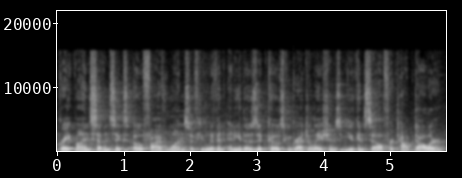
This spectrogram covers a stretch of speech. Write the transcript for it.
Grapevine 76051. So if you live in any of those zip codes, congratulations, you can sell for top dollar.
